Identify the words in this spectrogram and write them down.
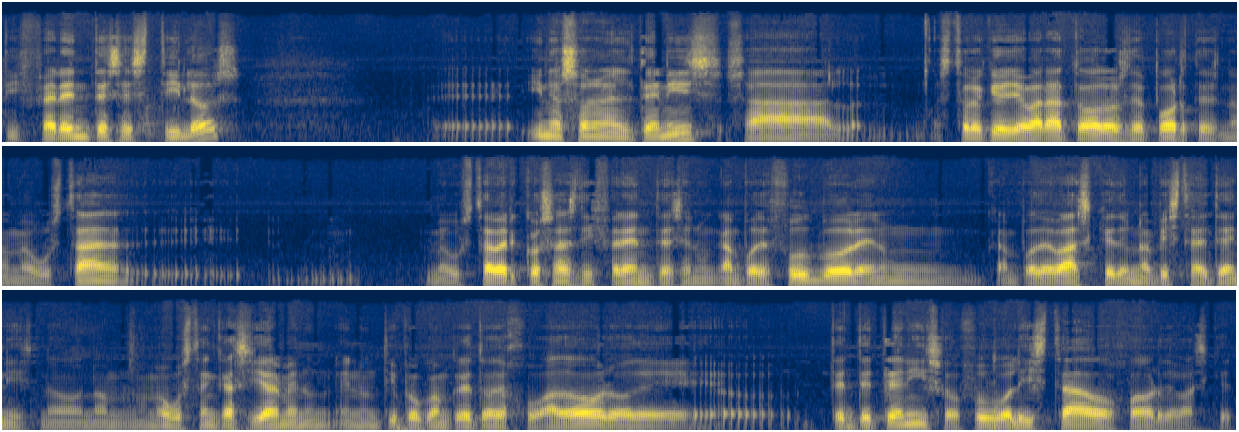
diferentes estilos eh, y no solo en el tenis. O sea, esto lo quiero llevar a todos los deportes. ¿no? Me gusta me gusta ver cosas diferentes en un campo de fútbol, en un campo de básquet, en una pista de tenis. No, no, me gusta encasillarme en un, en un, tipo concreto de jugador o de, de, tenis o futbolista o jugador de básquet.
